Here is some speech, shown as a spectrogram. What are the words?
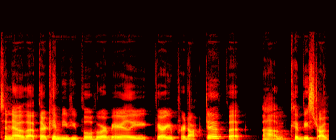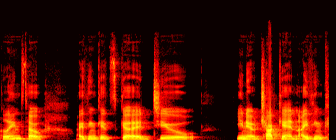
to know that there can be people who are very, very productive, but um, could be struggling. So I think it's good to, you know, check in. I think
